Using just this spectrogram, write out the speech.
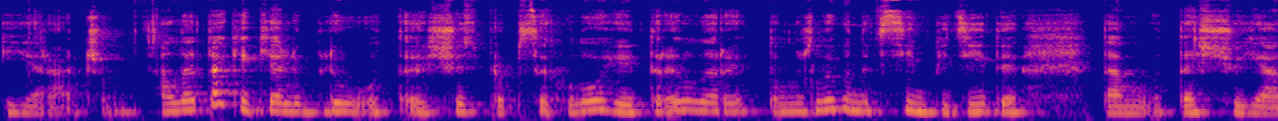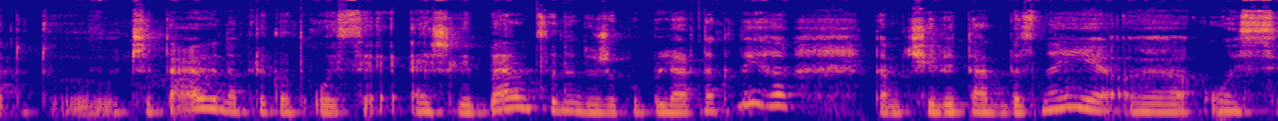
і я раджу. Але так як я люблю от е, щось про психологію, трилери, то можливо не всім підійде там те, що я тут е, читаю. Наприклад, ось Ешлі Белл, це не дуже популярна книга, там чи літак без неї, е, ось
